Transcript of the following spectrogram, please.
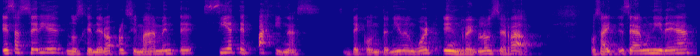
esa serie nos generó aproximadamente siete páginas de contenido en Word en reglón cerrado. O sea, ahí se dan una idea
